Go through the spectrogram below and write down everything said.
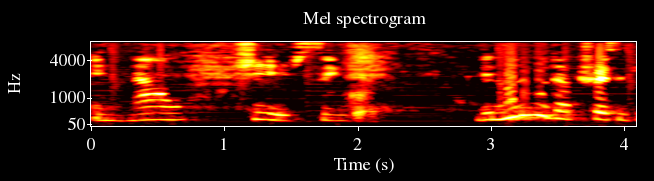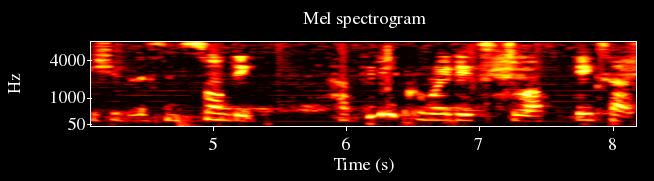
and now she is single. The Nollywood actress Nkechi Blessing Sunday have given credit to her haters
